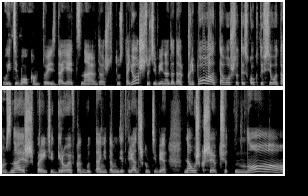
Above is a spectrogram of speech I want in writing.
выйти боком, то есть, да, я это знаю, да, что ты устаешь, что тебе иногда да, крипово от того, что ты сколько ты всего там знаешь про этих героев, как будто они там где-то рядышком тебе на ушко шепчут, но,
